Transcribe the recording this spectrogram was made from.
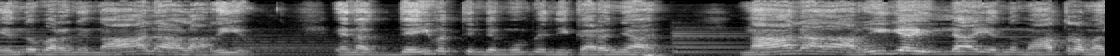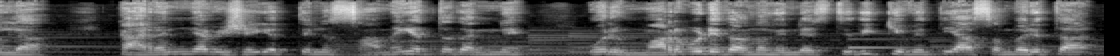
എന്ന് പറഞ്ഞ് നാലാൾ അറിയും. എന്നാൽ ദൈവത്തിന്റെ മുമ്പിൽ നീ കരഞ്ഞാൽ നാലാൾ അറിയുകയില്ല എന്ന് മാത്രമല്ല കരഞ്ഞ വിഷയത്തിന് സമയത്ത് തന്നെ ഒരു മറുപടി തന്ന് നിന്റെ സ്ഥിതിക്ക് വ്യത്യാസം വരുത്താൻ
